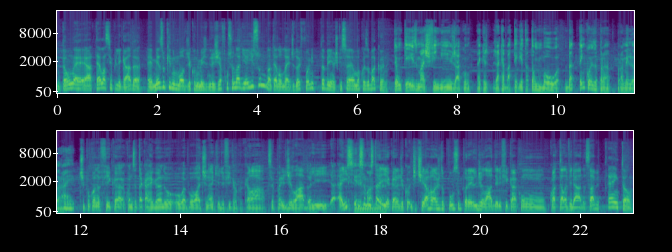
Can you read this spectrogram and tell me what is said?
Então, é a tela sempre ligada, é, mesmo que no modo de economia de energia, funcionaria isso na tela OLED do iPhone também. Acho que isso é uma coisa bacana. Tem um case mais fininho, já, com, né, que- já que a bateria tá tão boa. Dá, tem coisa pra, pra melhorar aí. Tipo quando fica. Quando você tá carregando o Apple Watch, né? Que ele fica com aquela. que você põe ele de lado ali. Aí eu modo, gostaria, cara, de, de tirar o relógio do pulso, por ele de lado e ele ficar com, com a tela virada, sabe? É, então,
